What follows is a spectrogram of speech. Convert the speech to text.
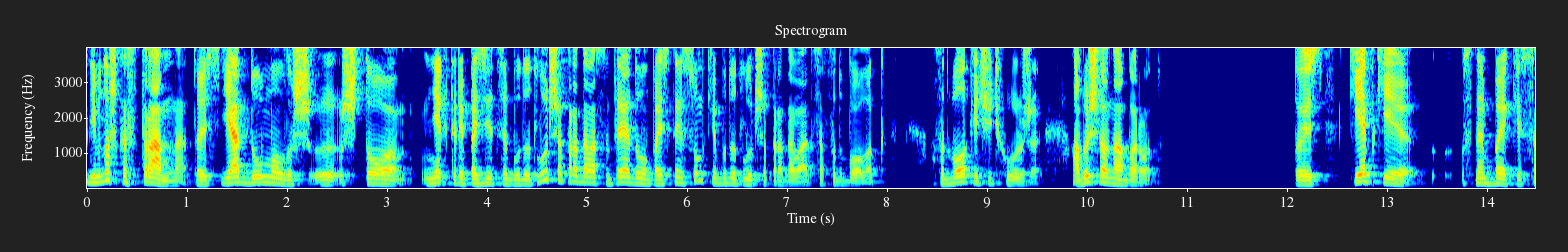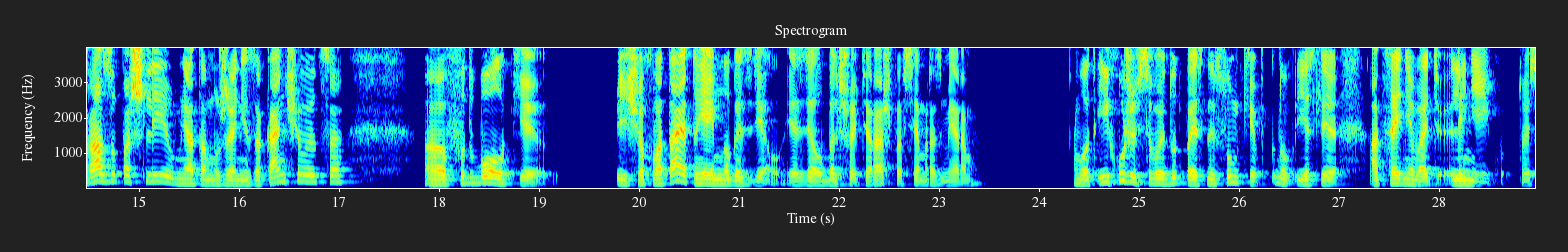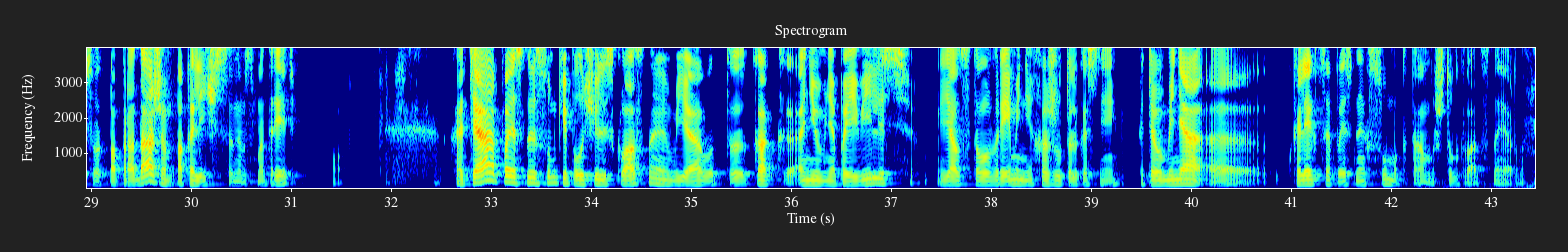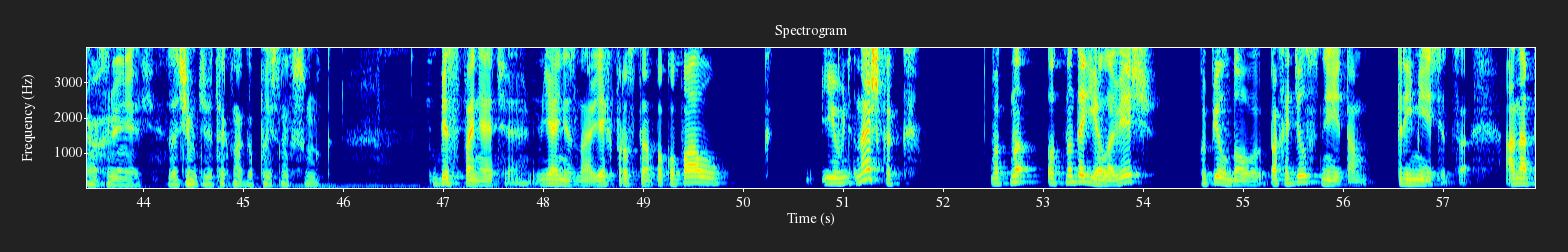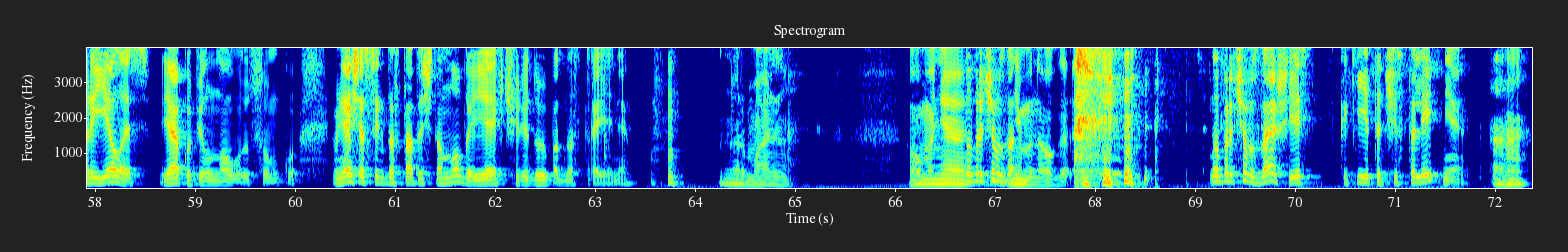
Немножко странно. То есть я думал, э, что некоторые позиции будут лучше продаваться. Например, я думал, поясные сумки будут лучше продаваться футболок, а футболки чуть хуже. А вышло наоборот. То есть кепки, снэпбэки сразу пошли, у меня там уже они заканчиваются. Э, Футболки еще хватает, но я и много сделал. Я сделал большой тираж по всем размерам. Вот. И хуже всего идут поясные сумки, ну, если оценивать линейку. То есть вот по продажам, по количественным смотреть. Хотя поясные сумки получились классные. Я вот, э, как они у меня появились, я вот с того времени хожу только с ней. Хотя у меня э, коллекция поясных сумок, там штук 20, наверное. Охренеть. Зачем тебе так много поясных сумок? Без понятия. Я не знаю. Я их просто покупал. И у- знаешь, как вот, на- вот надоела вещь, купил новую, походил с ней там три месяца. Она приелась, я купил новую сумку. У меня сейчас их достаточно много, и я их чередую под настроение. Нормально. У меня Ну, причем, немного. ну, причем, знаешь, есть какие-то чистолетние, Ага.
